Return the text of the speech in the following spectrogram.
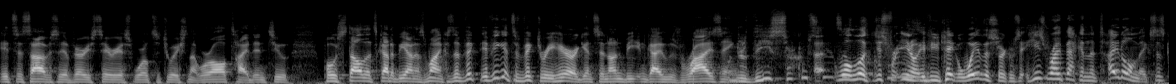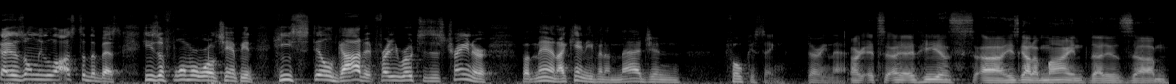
it's, it's obviously a very serious world situation that we're all tied into. Postol, that's got to be on his mind because if, if he gets a victory here against an unbeaten guy who's rising, Under these circumstances. well, look, just for you know, if you take away the circumstance, he's right back in the title mix. This guy has only lost to the best. He's a former world champion. He's still got it. Freddie Roach is his trainer, but man, I can't even imagine focusing during that. Uh, it's uh, he has uh, he's got a mind that is um,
